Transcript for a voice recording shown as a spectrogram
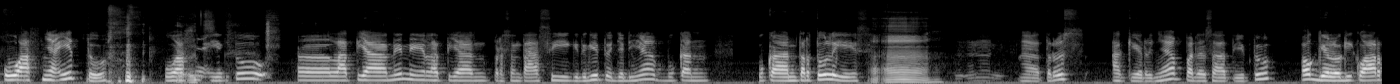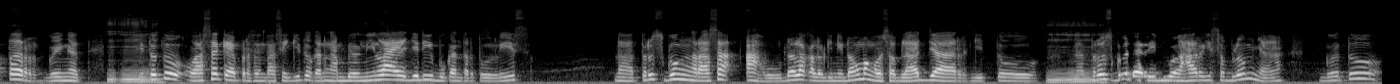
uasnya itu uasnya Ya, itu eh, latihan ini latihan presentasi gitu-gitu jadinya bukan bukan tertulis. Ah, ah. nah terus akhirnya pada saat itu oh geologi quarter gue inget Mm-mm. itu tuh uasnya kayak presentasi gitu kan ngambil nilai jadi bukan tertulis. Nah terus gue ngerasa ah udahlah kalau gini dong mah nggak usah belajar gitu. Mm-mm. Nah terus gue dari dua hari sebelumnya gue tuh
